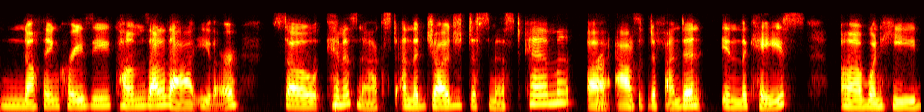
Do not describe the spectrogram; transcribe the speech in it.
nothing crazy comes out of that either. So Kim is next, and the judge dismissed Kim uh, Right. as a defendant in the case um, when he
